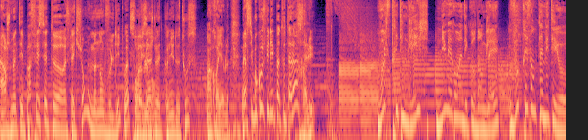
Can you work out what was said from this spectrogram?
Alors je m'étais pas fait cette euh, réflexion, mais maintenant que vous le dites, ouais, Son visage doit être connu de tous. Incroyable. Merci beaucoup Philippe, à tout à l'heure. Salut. Wall Street English, numéro 1 des cours d'anglais, vous présente la météo.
